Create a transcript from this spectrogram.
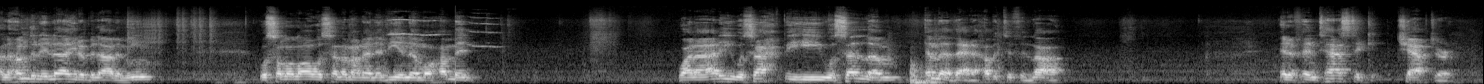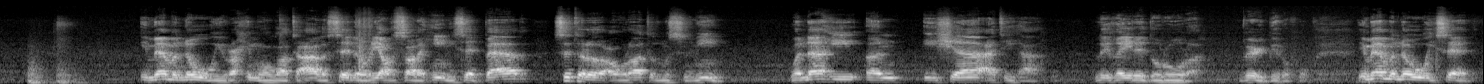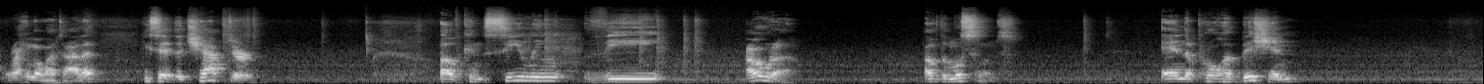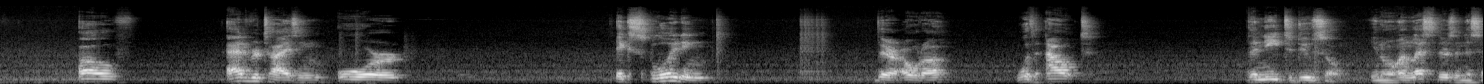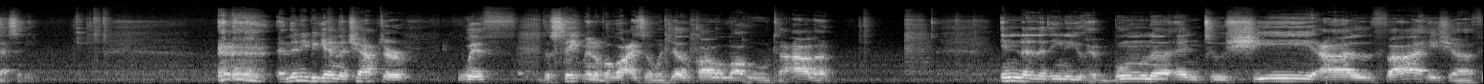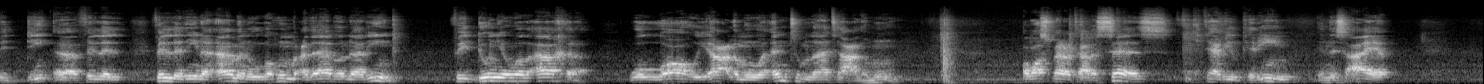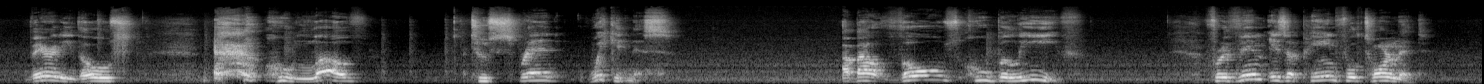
الحمد لله رب العالمين وصلى الله وسلم على نبينا محمد وعلى آله وصحبه وسلم أما بعد حبت في الله in a fantastic chapter Imam al-Nawawi rahimahullah ta'ala said in Riyadh Salihin he said باب ستر المسلمين والنهي عن إشاعتها لغير ضرورة very beautiful. Imam al-Nawawi said, rahimahullah ta'ala, he said the chapter of concealing the aura of the Muslims and the prohibition of advertising or exploiting their aura without the need to do so you know, unless there's a necessity. and then he began the chapter with the statement of Allah Azza wa Jal, قال الله تعالى إن الذين يحبون أن تشيع الفاحشة في الدين في في الذين آمنوا لهم عذاب أليم في الدنيا والآخرة والله يعلم وأنتم لا تعلمون Allah subhanahu wa ta'ala says في كتابه الكريم in this ayah, verily those who love to spread wickedness about those who believe, for them is a painful torment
